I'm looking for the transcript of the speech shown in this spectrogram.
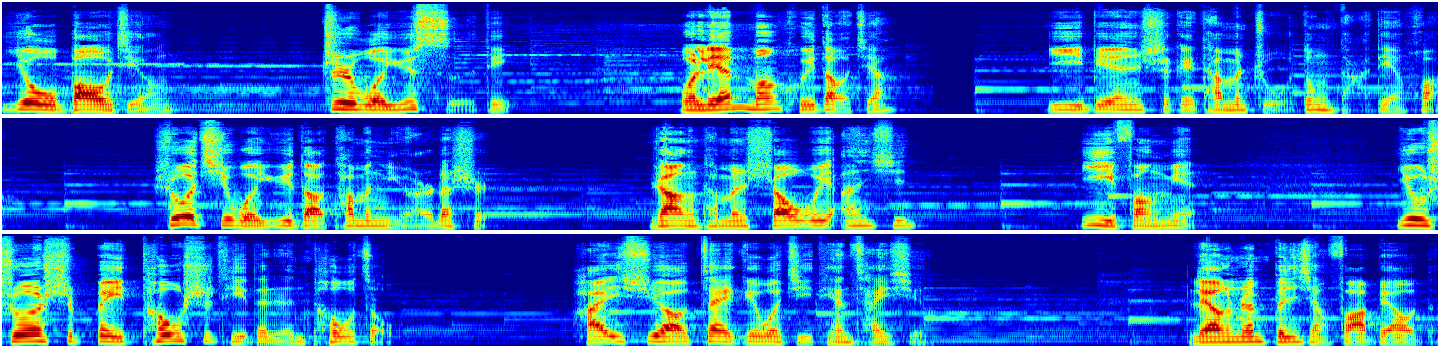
又报警，置我于死地，我连忙回到家。一边是给他们主动打电话，说起我遇到他们女儿的事，让他们稍微安心；一方面又说是被偷尸体的人偷走，还需要再给我几天才行。两人本想发飙的，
